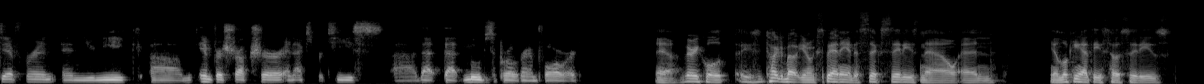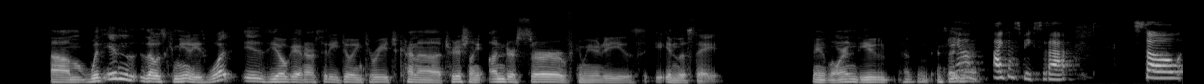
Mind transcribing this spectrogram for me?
different and unique um, infrastructure and expertise uh, that that moves the program forward. Yeah, very cool. You talked about you know expanding into six cities now, and you know looking at these host cities. Um, within those communities, what is yoga in our city doing to reach kind of traditionally underserved communities in the state? Maybe Lauren, do you have some insight? Yeah, I can speak to that. So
